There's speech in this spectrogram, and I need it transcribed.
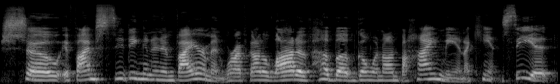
So if I'm sitting in an environment where I've got a lot of hubbub going on behind me and I can't see it,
